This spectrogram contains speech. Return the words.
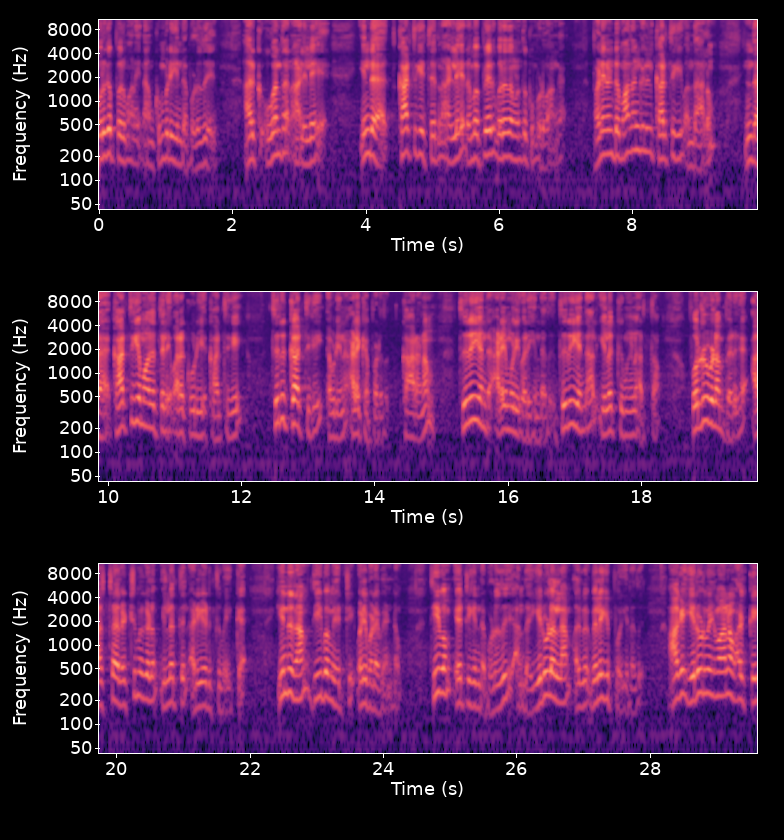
முருகப்பெருமானை நாம் கும்பிடுகின்ற பொழுது அதற்கு உகந்த நாளிலே இந்த கார்த்திகை திருநாளிலே ரொம்ப பேர் விரதம் வந்து கும்பிடுவாங்க. பன்னிரெண்டு மாதங்களில் கார்த்திகை வந்தாலும் இந்த கார்த்திகை மாதத்திலே வரக்கூடிய கார்த்திகை திருக்கார்த்திகை அப்படின்னு அழைக்கப்படுது. காரணம் திரு என்ற அடைமொழி வருகின்றது. திரு என்றால் இலக்கு மீன் அர்த்தம். பொருள் வளம் பெருக அஷ்ட லட்சுமிகளும் இல்லத்தில் அடியெடுத்து வைக்க இன்று நாம் தீபம் ஏற்றி வழிபட வேண்டும். தீபம் ஏற்றுகின்ற பொழுது அந்த இருளெல்லாம் அதில் விலகி போகிறது. ஆக இருள்மயமான வாழ்க்கை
